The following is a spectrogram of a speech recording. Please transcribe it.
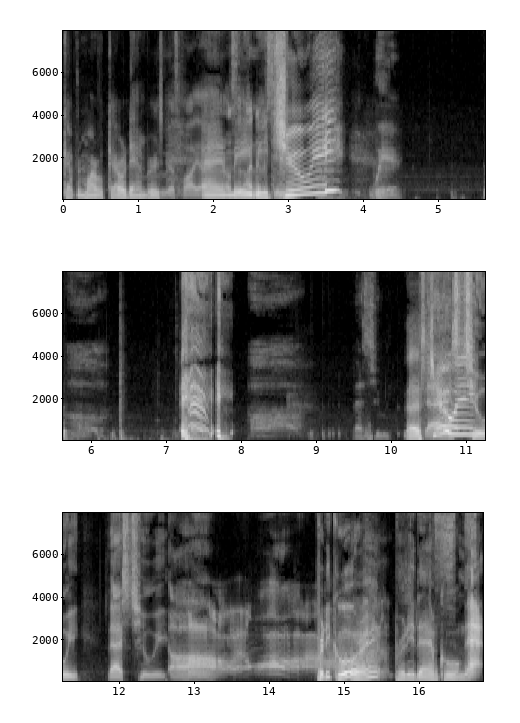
Captain Marvel, Carol Danvers." Ooh, that's fire. I- and I was- I maybe never seen- Chewie. Where? That's Chewie. That's, Chewie. That's Chewie. Chewy. That's Chewie. Oh. Pretty cool, right? Pretty damn cool. Snap.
